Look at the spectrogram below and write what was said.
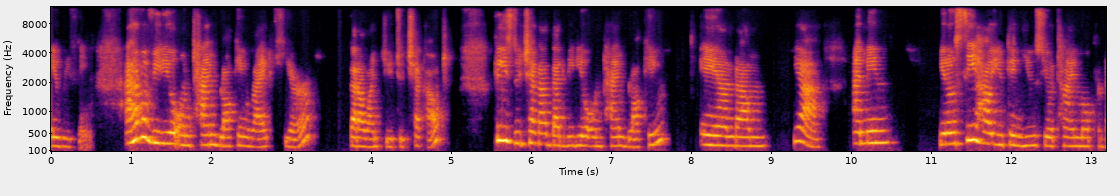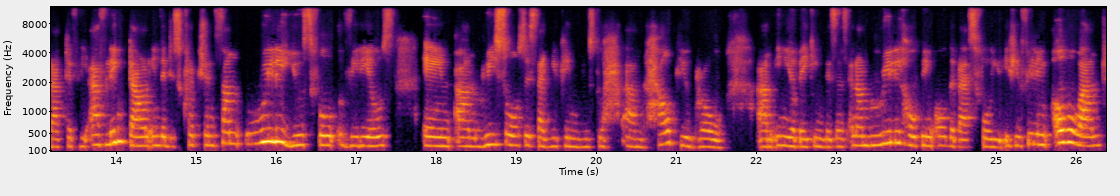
everything. I have a video on time blocking right here that I want you to check out. Please do check out that video on time blocking. And um, yeah, I mean, you know, see how you can use your time more productively. I've linked down in the description some really useful videos and um, resources that you can use to um, help you grow um, in your baking business. And I'm really hoping all the best for you. If you're feeling overwhelmed,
